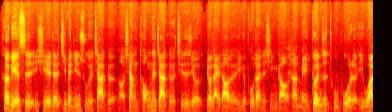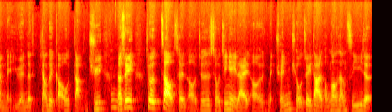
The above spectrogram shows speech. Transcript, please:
特别是一些的基本金属的价格哦，像铜的价格，其实就又来到了一个波段的新高，那每吨是突破了一万美元的相对高档区，那所以就造成哦，就是说今年以来哦，全球最大的铜矿商之一的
